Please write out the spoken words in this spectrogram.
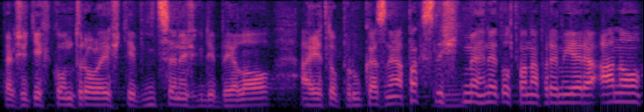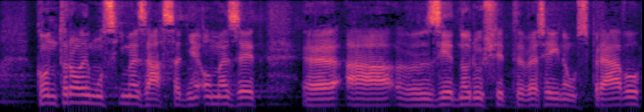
takže těch kontrol je ještě více, než kdy bylo a je to průkazné. A pak slyšíme hned od pana premiéra, ano, kontroly musíme zásadně omezit eh, a eh, zjednodušit veřejnou zprávu.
